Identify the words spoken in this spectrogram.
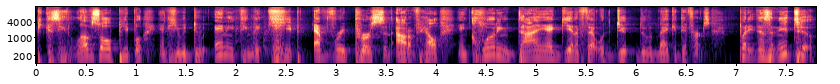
because he loves all people and he would do anything to keep every person out of hell, including dying again if that would, do, would make a difference. But he doesn't need to.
